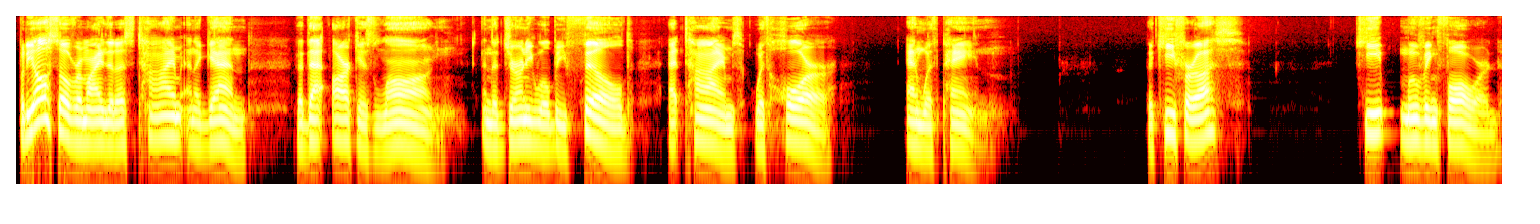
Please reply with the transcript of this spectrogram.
But he also reminded us time and again that that arc is long and the journey will be filled at times with horror and with pain. The key for us keep moving forward,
